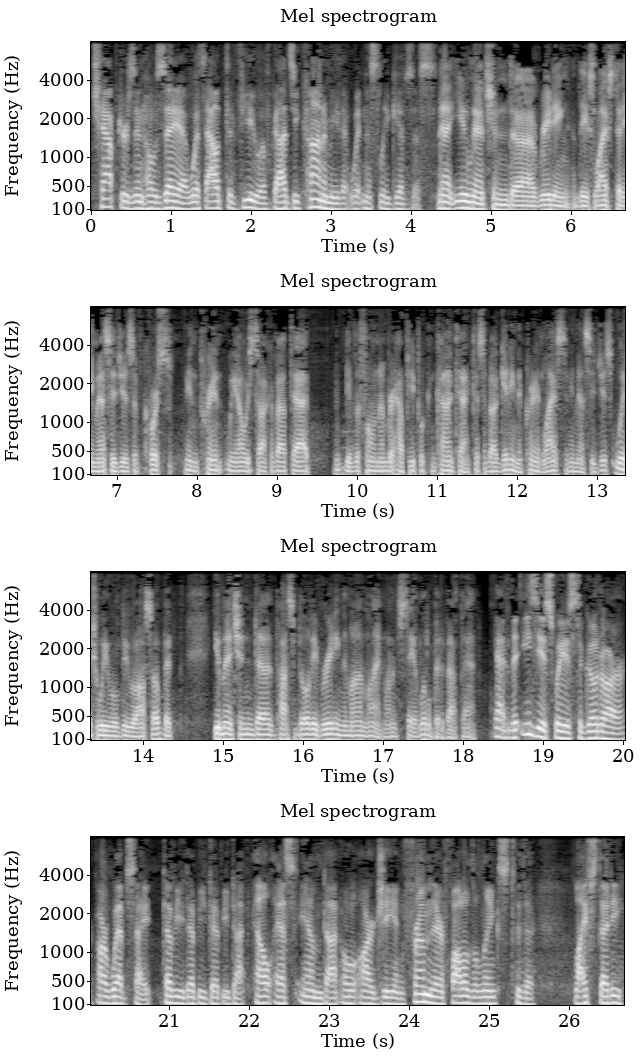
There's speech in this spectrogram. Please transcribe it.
chapters in Hosea without the view of God's economy that Witness Lee gives us. Matt, you mentioned uh, reading these life study messages. Of course, in print, we always talk about that give the phone number how people can contact us about getting the printed life study messages, which we will do also. But you mentioned uh, the possibility of reading them online. Why don't you say a little bit about that? Yeah, the easiest way is to go to our, our website, www.lsm.org, and from there follow the links to the life study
